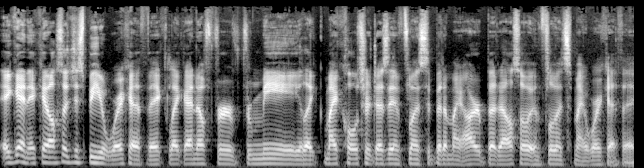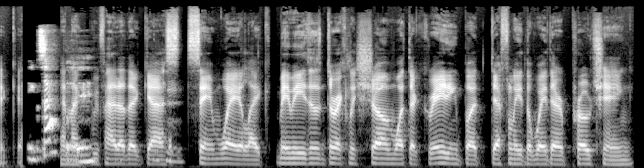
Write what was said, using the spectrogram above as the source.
again it could also just be your work ethic like i know for for me like my culture does influence a bit of my art but it also influences my work ethic Exactly. and like we've had other mm-hmm. guests same way like maybe it doesn't directly show them what they're creating but definitely the way they're approaching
